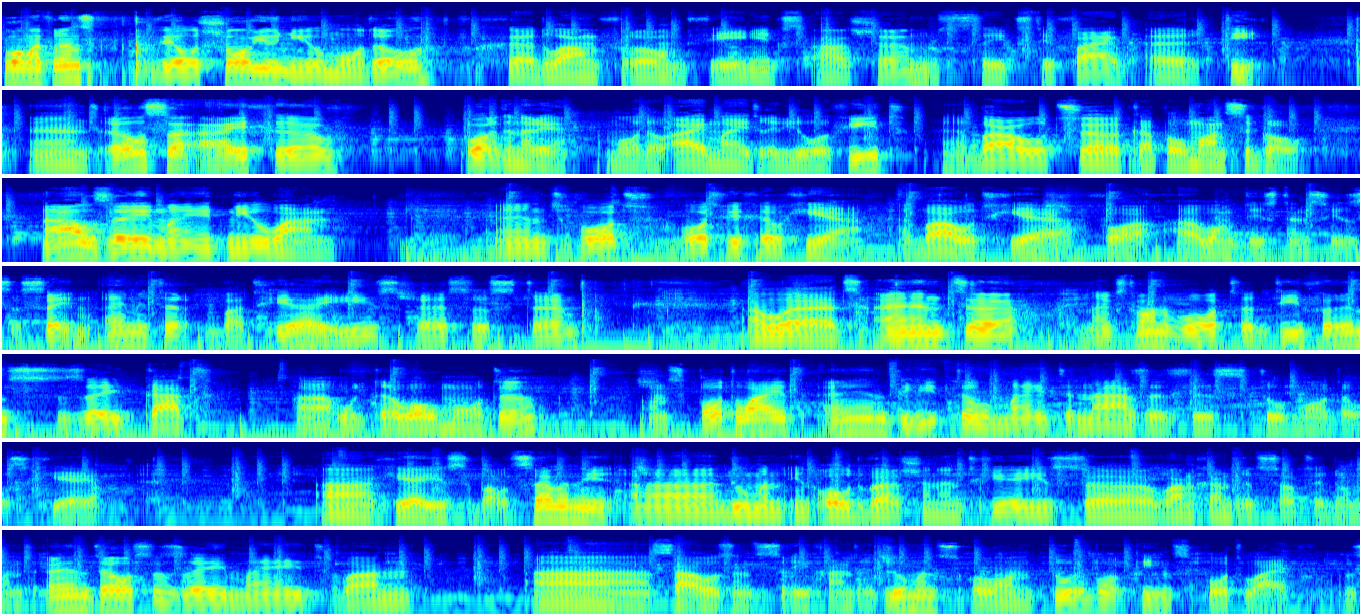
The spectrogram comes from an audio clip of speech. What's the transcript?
Hello my friends, we'll show you new model headlamp from Fenix HM65RT and also I have ordinary model. I made review of it about a couple months ago. Now they made new one. And what what we have here about here for a long distance is the same emitter but here is a system LED and uh, next one what difference they got uh, ultra low mode on spotlight and little made another these two models here uh, here is about 70 uh, lumen in old version and here is uh, 130 lumen. And also they made one uh, 1300 lumens on turbo in spotlight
